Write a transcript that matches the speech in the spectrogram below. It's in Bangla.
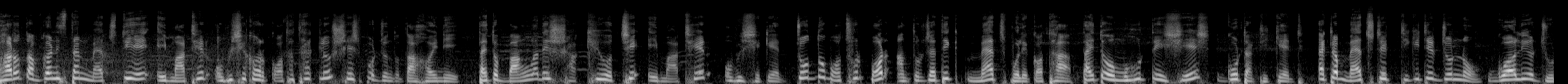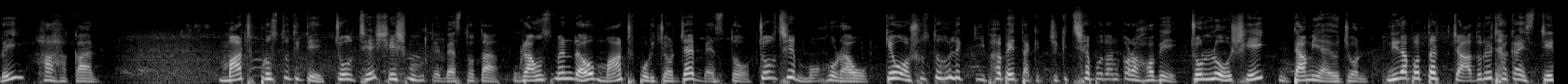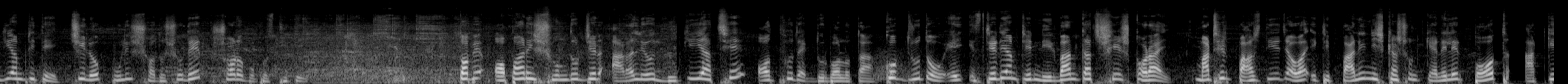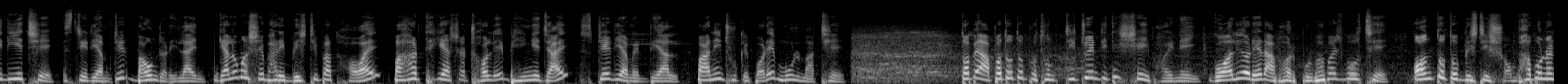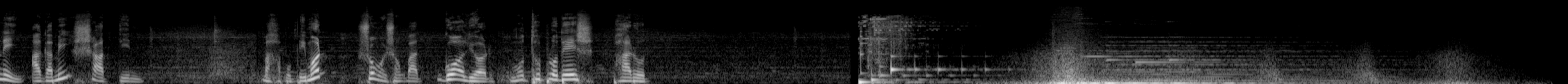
ভারত আফগানিস্তান ম্যাচ দিয়ে এই মাঠের অভিষেক হওয়ার কথা থাকলেও শেষ পর্যন্ত তা হয়নি। তাই তো বাংলাদেশ সাক্ষী হচ্ছে এই মাঠের অভিষেকের। চোদ্দ বছর পর আন্তর্জাতিক ম্যাচ বলে কথা। তাই তো মুহূর্তেই শেষ গোটা টিকিট। একটা ম্যাচটির টিকিটের জন্য গোয়ালিয়র জুড়েই হাহাকার। মাঠ প্রস্তুতিতে চলছে শেষ মুহূর্তে ব্যস্ততা। গ্রাউন্ডসম্যানরাও মাঠ পরিচর্যায় ব্যস্ত। চলছে মহড়াও। কেউ অসুস্থ হলে কীভাবে তাকে চিকিৎসা প্রদান করা হবে? চলল সেই দামি আয়োজন। নিরাপত্তার চাদরে ঢাকা স্টেডিয়ামটিতে ছিল পুলিশ সদস্যদের সরব উপস্থিতি। তবে অপার এই সৌন্দর্যের আড়ালেও লুকিয়ে আছে অদ্ভুত এক দুর্বলতা। খুব দ্রুত এই স্টেডিয়ামটির নির্মাণ কাজ শেষ করায় মাঠের পাশ দিয়ে যাওয়া একটি পানি নিষ্কাশন ক্যানেলের পথ আটকে দিয়েছে স্টেডিয়ামটির বাউন্ডারি লাইন। গেল মাসে ভারী বৃষ্টিপাত হওয়ায় পাহাড় থেকে আসা ঢলে ভেঙে যায় স্টেডিয়ামের দেয়াল। পানি ঢুকে পড়ে মূল মাঠে। তবে আপাতত প্রথম টি টোয়েন্টিতে সেই ভয় নেই। গোয়ালিয়রের আবহাওয়ার পূর্বাভাস বলছে, অন্তত বৃষ্টির সম্ভাবনা নেই আগামী সাত দিন। মাহবুব বিমন সময় সংবাদ গোয়ালিয়র মধ্যপ্রদেশ ভারত।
